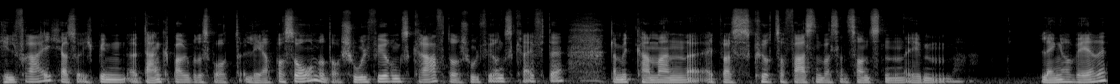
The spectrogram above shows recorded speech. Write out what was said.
hilfreich. Also ich bin äh, dankbar über das Wort Lehrperson oder Schulführungskraft oder Schulführungskräfte. Damit kann man äh, etwas kürzer fassen, was ansonsten eben länger wäre.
